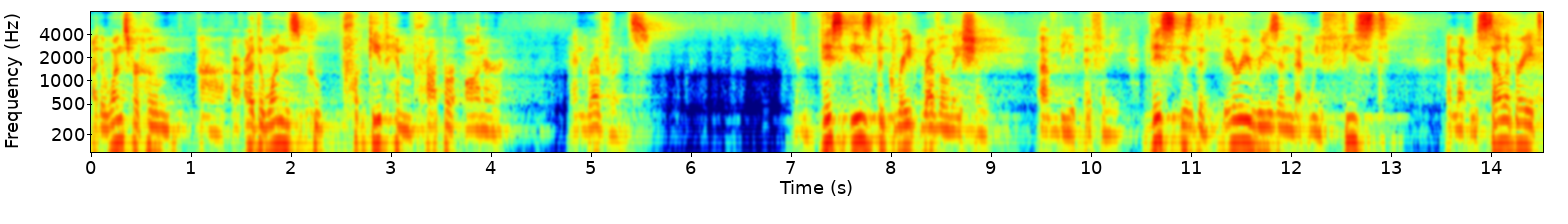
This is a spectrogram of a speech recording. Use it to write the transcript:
are the ones for whom uh, are the ones who give him proper honor and reverence. And this is the great revelation of the Epiphany. This is the very reason that we feast and that we celebrate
